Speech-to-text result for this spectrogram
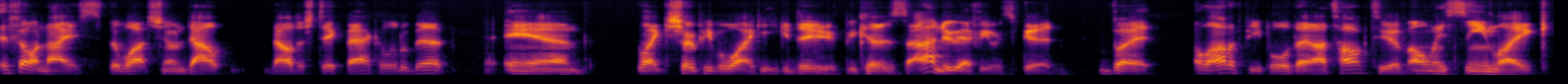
it felt nice to watch him dial dial the stick back a little bit and like show people what he could do because I knew Effy was good, but a lot of people that I talk to have only seen like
